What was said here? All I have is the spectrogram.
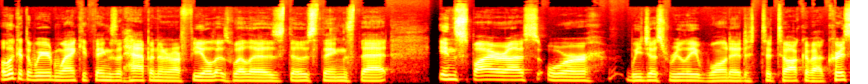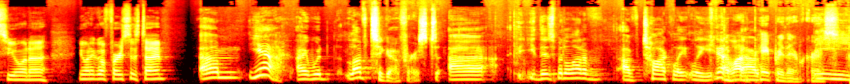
A look at the weird and wacky things that happen in our field, as well as those things that inspire us or we just really wanted to talk about. Chris, you wanna you wanna go first this time? Yeah, I would love to go first. Uh, there's been a lot of, of talk lately got a about lot of paper there, Chris. Bee,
